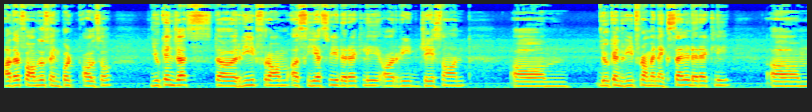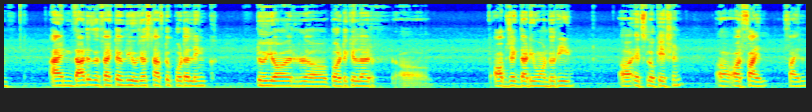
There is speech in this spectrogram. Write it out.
other forms of input also you can just uh, read from a CSV directly or read JSON. Um, you can read from an Excel directly. Um, and that is effectively, you just have to put a link to your uh, particular uh, object that you want to read, uh, its location uh, or file, file.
